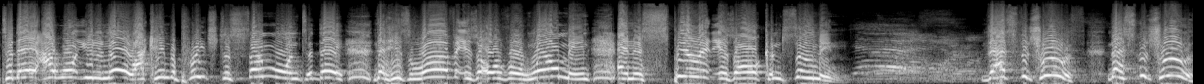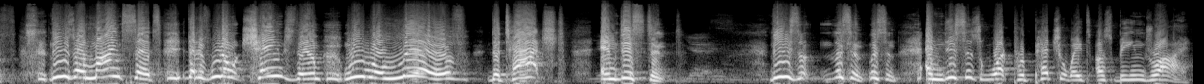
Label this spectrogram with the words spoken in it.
Today, I want you to know, I came to preach to someone today that his love is overwhelming and his spirit is all consuming. Yes. That's the truth. That's the truth. These are mindsets that if we don't change them, we will live detached and distant. These, listen, listen, and this is what perpetuates us being dry.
